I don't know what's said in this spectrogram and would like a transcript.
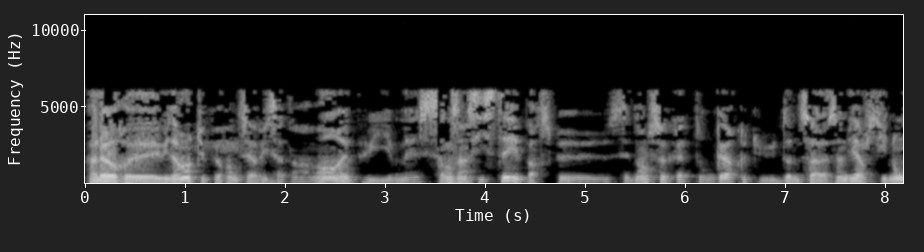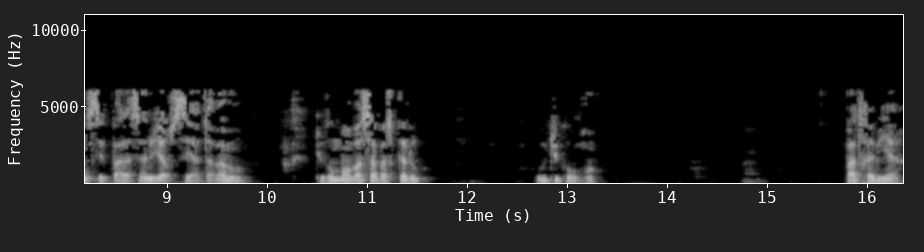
Alors, euh, évidemment, tu peux rendre service à ta maman, et puis, mais sans insister, parce que c'est dans le secret de ton cœur que tu donnes ça à la Sainte Vierge. Sinon, c'est pas à la Sainte Vierge, c'est à ta maman. Tu comprends pas ça, Pascalou? Ou tu comprends? Pas très bien.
